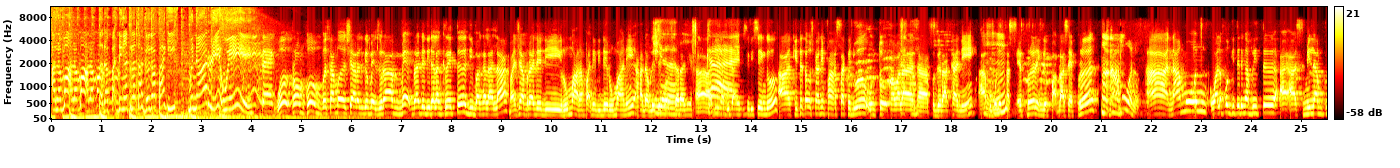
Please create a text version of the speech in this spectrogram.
Alamak, alamak, alamak. Tak dapat dengar telatah gegar pagi. Menarik weh. Hashtag work from home bersama Syah dan juga Mek Zura. Mek berada di dalam kereta di Bangalalang. Bansyah berada di rumah. Nampak ni di dia rumah ni. Anda boleh tengok Ya. sekarang ni. Uh, Kan. Ni dah budak yang bising-bising tu. Uh, kita tahu sekarang ni fasa kedua untuk kawalan uh, pergerakan ni. Uh, bermula 1 April hingga 14 April. Mm-mm. Namun, uh, namun walaupun kita dengar berita uh, uh, 97%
